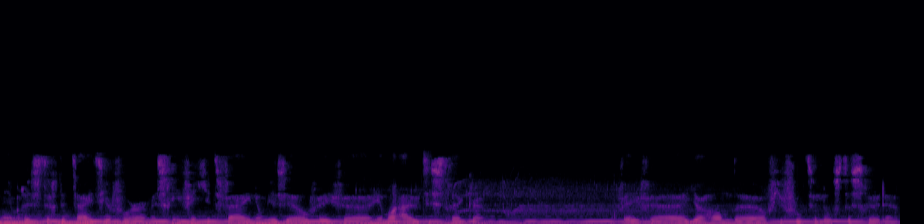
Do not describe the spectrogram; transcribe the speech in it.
Neem rustig de tijd hiervoor. Misschien vind je het fijn om jezelf even helemaal uit te strekken even je handen of je voeten los te schudden.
